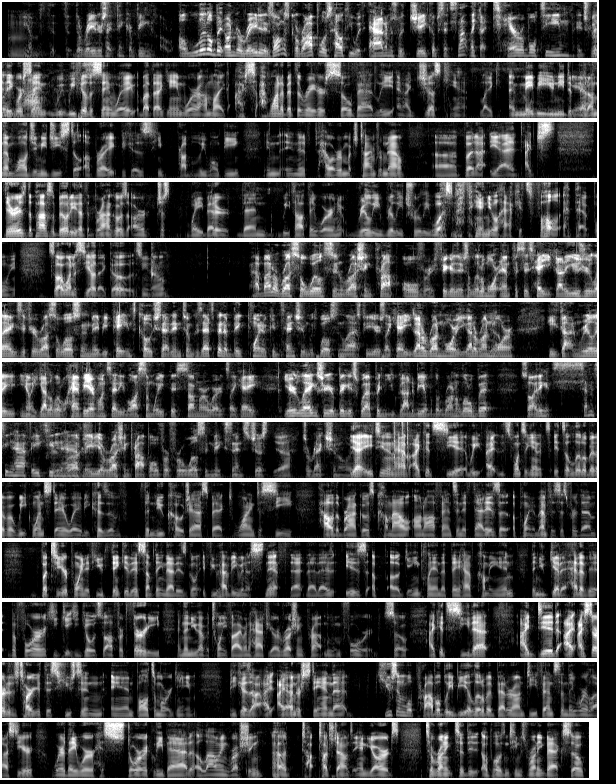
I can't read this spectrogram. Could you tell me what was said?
Mm. You know, the, the, Raiders I think are being a little bit underrated. As long as Garoppolo's healthy with Adams with Jacobs, it's not like a terrible team. It's really. I think we're not. saying we, we feel the same way about that game. Where I'm like, I, I want to bet the Raiders so badly, and I just can't. Like, and maybe you need to yeah. bet on them while Jimmy G's still upright because he probably won't be in in however much time from now. Uh, but I, yeah, I just there is the possibility that the Broncos are just way better than we thought they were, and it really, really, truly was Nathaniel Hackett's fault at that point. So I want to see how that goes. You know. How about a Russell Wilson rushing prop over? I figure there's a little more emphasis. Hey, you got to use your legs if you're Russell Wilson. Maybe Peyton's coached that into him because that's been a big point of contention with Wilson the last few years. Like, hey, you got to run more. You got to run yep. more. He's gotten really, you know, he got a little heavy. Everyone said he lost some weight this summer where it's like, hey, your legs are your biggest weapon. You got to be able to run a little bit. So I think it's 17 and a half, 18 and a half, maybe a rushing prop over for Wilson makes sense just yeah. directionally. Yeah, 18 and a half. I could see it. We I, it's once again it's it's a little bit of a week one stay away because of the new coach aspect, wanting to see how the Broncos come out on offense and if that is a, a, point of emphasis for them. But to your point, if you think it is something that is going, if you have even a sniff that that, that is a, a game plan that they have coming in, then you get ahead of it before he get, he goes off for 30, and then you have a 25 and a half yard rushing prop moving forward. So I could see that. I did. I, I started to target this Houston and Baltimore game because I, I understand that Houston will probably be a little bit better on defense than they were last year, where they were historically bad, allowing rushing uh, t- touchdowns and yards to running to the opposing team's running back. So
